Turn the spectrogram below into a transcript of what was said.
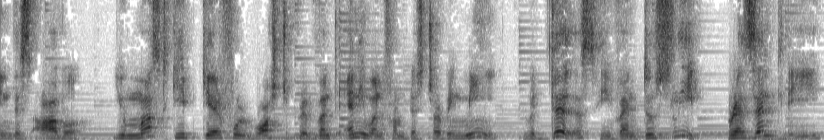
in this arbor. You must keep careful watch to prevent anyone from disturbing me. With this, he went to sleep. Presently,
